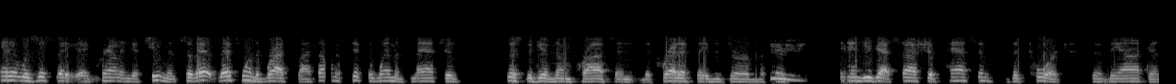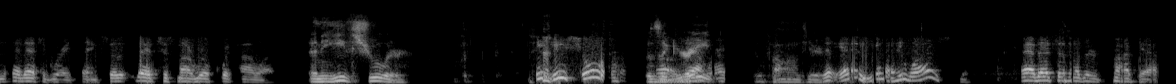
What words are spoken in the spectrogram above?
and it was just a, a crowning achievement. So that that's one of the bright spots. I'm going to pick the women's matches just to give them props and the credit they deserve because mm. and you got Sasha passing the torch to Bianca, and, and that's a great thing. So that's just my real quick highlights. And Heath Shuler. He, he's sure. was a great yeah, right. volunteer. Yeah, yeah, yeah, he was. Yeah, that's another podcast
